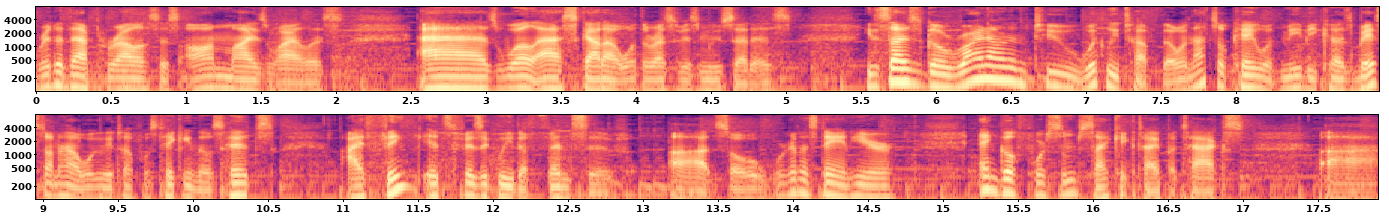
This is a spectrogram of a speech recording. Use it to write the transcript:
rid of that paralysis on my Zweilous, as well as scout out what the rest of his moveset is. He decides to go right out into Wigglytuff though, and that's okay with me because based on how Wigglytuff was taking those hits, I think it's physically defensive. Uh, so we're going to stay in here and go for some Psychic type attacks. Uh,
